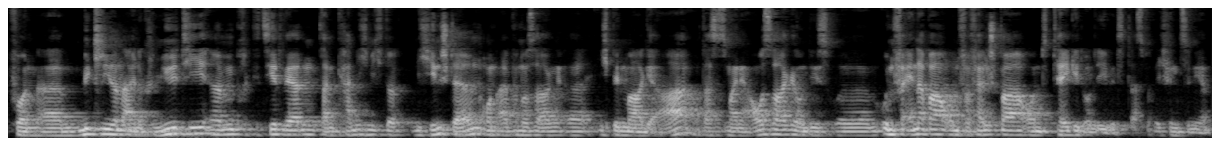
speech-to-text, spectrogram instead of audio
von ähm, Mitgliedern einer Community ähm, praktiziert werden, dann kann ich mich dort nicht hinstellen und einfach nur sagen, äh, ich bin Marke A, das ist meine Aussage und die ist äh, unveränderbar, unverfälschbar und take it or leave it. Das wird nicht funktionieren.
